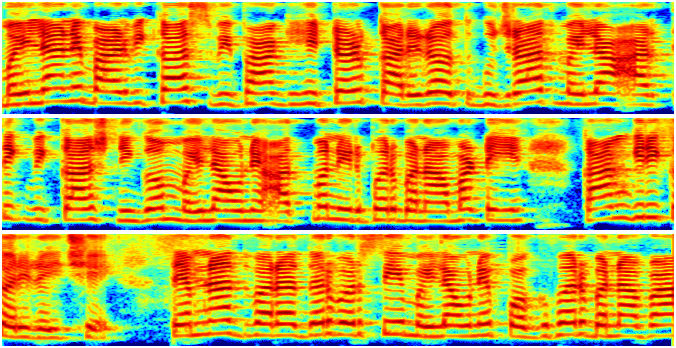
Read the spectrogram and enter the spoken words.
મહિલા અને બાળ વિકાસ વિભાગ હેઠળ કાર્યરત ગુજરાત મહિલા આર્થિક વિકાસ નિગમ મહિલાઓને આત્મનિર્ભર બનાવવા માટે કામગીરી કરી રહી છે. તેમના દ્વારા દર વર્ષે મહિલાઓને પગભર બનાવવા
